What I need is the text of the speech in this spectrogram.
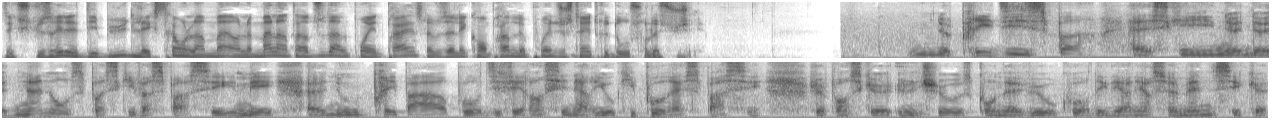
Vous excuserez le début de l'extrait, on l'a mal, on l'a mal entendu dans le point de presse, mais vous allez comprendre le point de Justin Trudeau sur le sujet. ne prédisent pas euh, ce qui ne n'annoncent pas ce qui va se passer, mais euh, nous préparent pour différents scénarios qui pourraient se passer. Je pense qu'une chose qu'on a vue au cours des dernières semaines, c'est que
